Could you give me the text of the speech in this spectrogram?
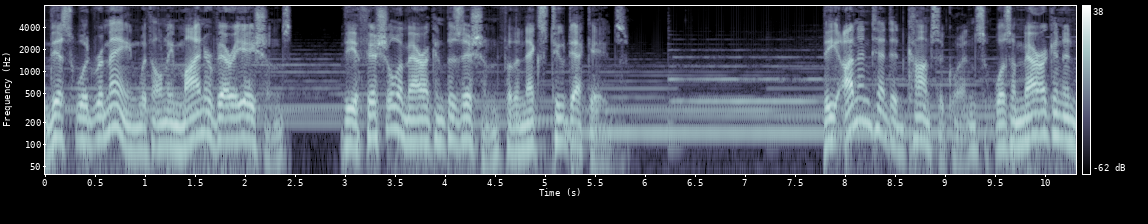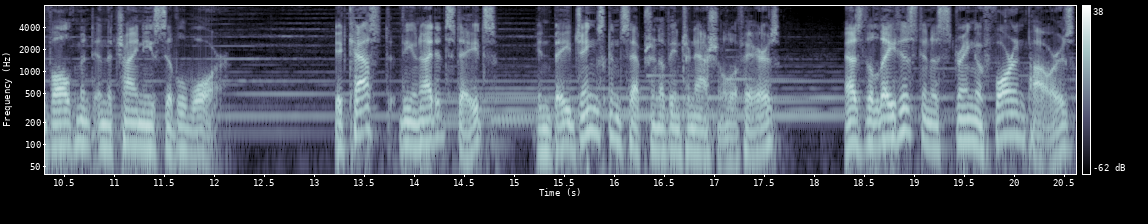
This would remain, with only minor variations, the official American position for the next two decades. The unintended consequence was American involvement in the Chinese Civil War. It cast the United States, in Beijing's conception of international affairs, as the latest in a string of foreign powers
